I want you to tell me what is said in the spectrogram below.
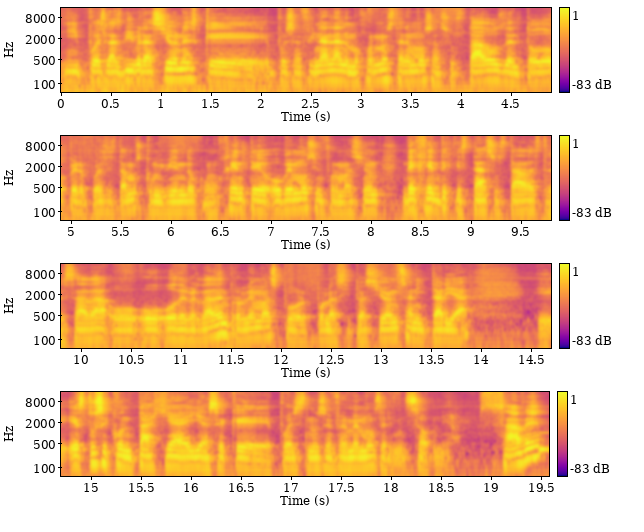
y pues las vibraciones que pues al final a lo mejor no estaremos asustados del todo, pero pues estamos conviviendo con gente o vemos información de gente que está asustada, estresada o, o, de verdad en problemas por, por la situación sanitaria. Eh, esto se contagia y hace que pues nos enfermemos del insomnio. ¿Saben?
